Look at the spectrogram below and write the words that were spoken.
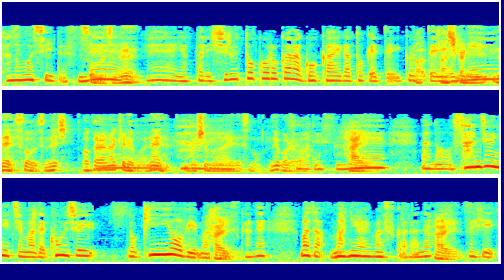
頼もしいですね。そうですね。えー、やっぱり知るところから誤解が解けていくっていう、ね、確かにね、そうですね。分からなければね、えー、どうしようもないですもんね、これは。そうですね。はい、あの30日まで、今週の金曜日までですかね、はい、まだ間に合いますからね、はい、ぜひ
